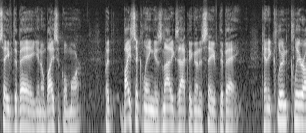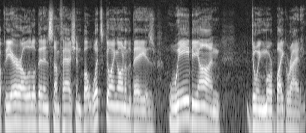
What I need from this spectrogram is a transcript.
save the bay. You know, bicycle more. But bicycling is not exactly going to save the bay. Can it clear, clear up the air a little bit in some fashion? But what's going on in the bay is way beyond doing more bike riding.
